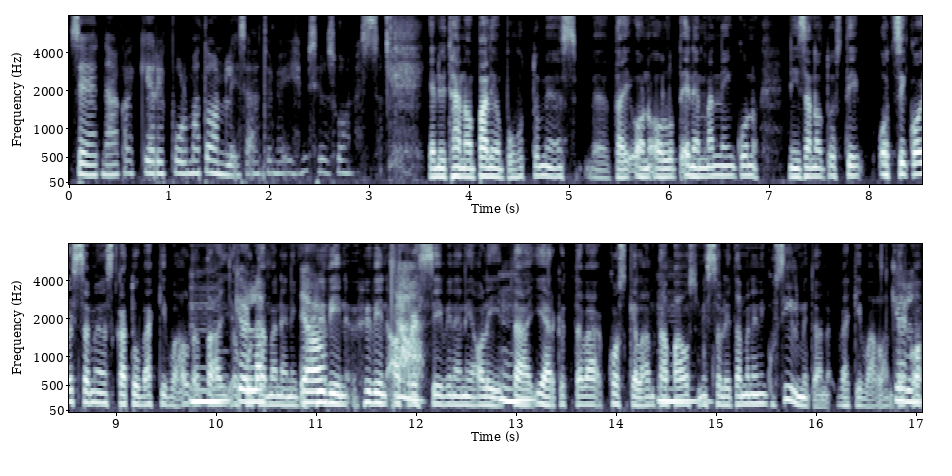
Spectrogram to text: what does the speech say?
se, että nämä kaikki eri pulmat on lisääntynyt ihmisillä Suomessa. Ja nythän on paljon puhuttu myös, tai on ollut enemmän niin, kuin, niin sanotusti otsikoissa myös katuväkivalta mm, tai joku tämmöinen niin kuin hyvin, hyvin aggressiivinen ja oli mm. tämä järkyttävä Koskelan tapaus, mm. missä oli tämmöinen niin kuin silmitön väkivallan teko.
